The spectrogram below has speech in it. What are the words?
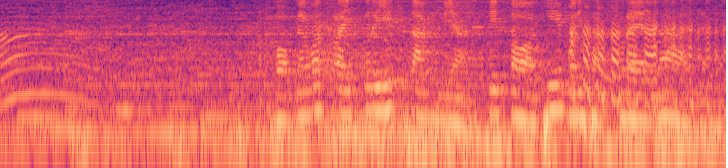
อ่าบอกเลยว่าใครกรี๊ดดังเนี่ย ติดต่อที่บริษัทแบรนด์ได้นะครับ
